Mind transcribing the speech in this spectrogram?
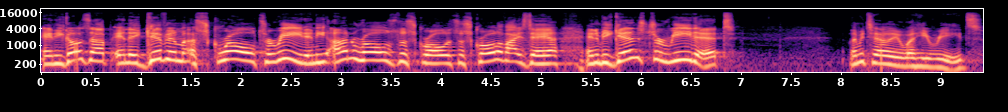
and he goes up and they give him a scroll to read, and he unrolls the scroll. It's a scroll of Isaiah, and he begins to read it. Let me tell you what he reads.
